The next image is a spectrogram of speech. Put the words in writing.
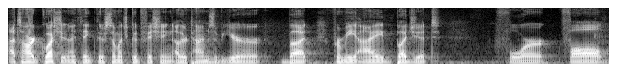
That's a hard question. I think there's so much good fishing other times of year, but for me, I budget for fall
